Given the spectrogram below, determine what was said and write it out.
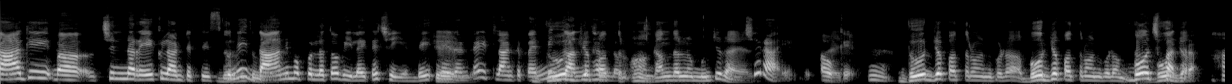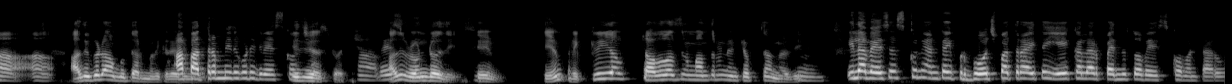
రాగి చిన్న రేకు లాంటిది తీసుకుని. దానిమ్మ పుల్లతో వీలైతే చెయ్యండి చేయండి. లేదంటే ఇట్లాంటి పెన్ గంధంలో ముంచి రాయాలి రాయండి ఓకే దూర్జ పత్రం అని కూడా భోజ్య పత్రం అని కూడా అమ్ముతారు. భోజ్ భోజ. పత్ర హా, ఆ. అది కూడా అమ్ముతారు మనకి ఆ. పత్రం మీద కూడా ఇది ఇది వేసుకోవచ్చు ఆ, అది రెండోది సేమ్ సేమ్ ప్రక్రియ చదవాల్సిన మంత్రం నేను చెప్తాను అది. ఇలా వేసేసుకుని అంటే ఇప్పుడు భోజ్పత్ర అయితే ఏ కలర్ పెన్తో వేసుకోమంటారు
